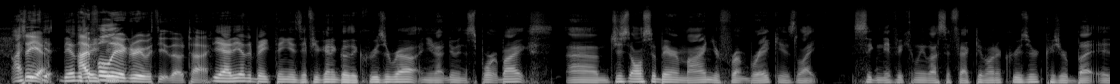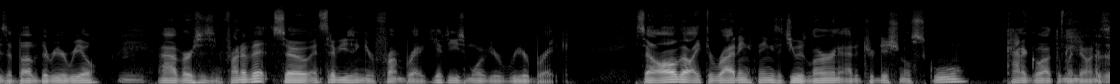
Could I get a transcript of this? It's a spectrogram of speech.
I so yeah, the, the other I fully thing- agree with you though, Ty. Yeah, the other big thing is if you're going to go the cruiser route and you're not doing the sport bikes, um, just also bear in mind your front brake is like significantly less effective on a cruiser because your butt is above the rear wheel Mm. uh, versus in front of it. So instead of using your front brake, you have to use more of your rear brake. So all the like the riding things that you would learn at a traditional school kind of go out the window on I a was gonna say,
